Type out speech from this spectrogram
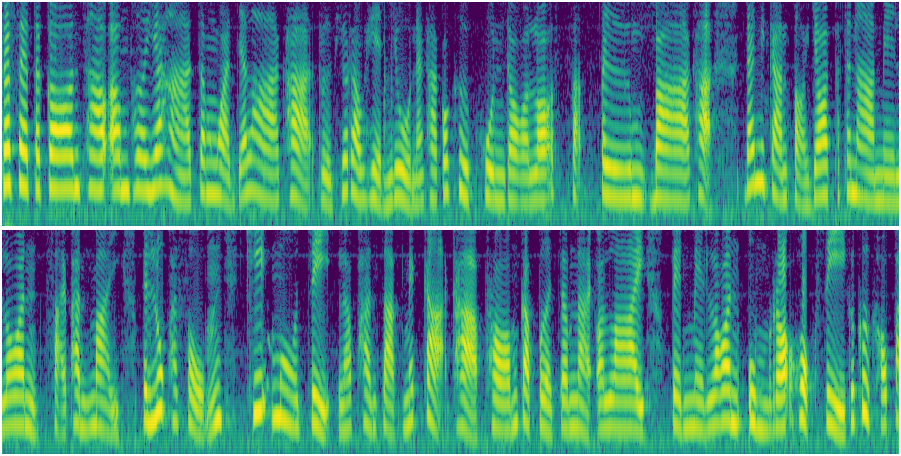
เกษตรกรชาวอำเภอยะหาจังหวัดยะลาค่ะ หรือที่เราเห็นอยู่นะคะ ก็คือคุณดอเลาะสตืมบาค่ะ ได้มีการต่อยอดพัฒนาเมลอน สายพันธุ์ใหม่ เป็นลูกผสม คิโมจิ และพันธุ์จากเมกะค่ะ พร้อมกับเปิดจำหน่ายออนไลน์ เป็นเมลอนอุมเราะห์64 ก็คือเขาไป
